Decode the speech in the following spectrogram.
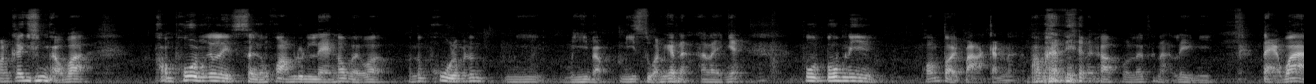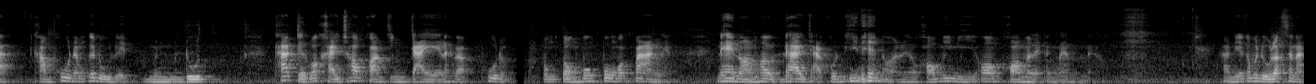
มันก็ยิ่งแบบว่าคำพูดมันก็เลยเสริมความรุนแรงเข้าไปว่า มันต้องพูดแล้วมันต้องมีมีแบบมีสวนกันอะอะไรเงี้ยพูดปุ๊บนี่พร้อมต่อยปากกันนะประมาณนี้นะครับลักษณะเลขนี้ แต่ว่าคำพูดนั้นมันก็ดูเลยมันมันดู ถ้าเกิดว่าใครชอบความจริงใจนะแบบพูดแบบตรงๆโป้งๆปังๆเนี่ยแน่นอนเพราได้จากคนที่แน่นอนเขาไม่มีอ้อมค้อมอะไรทั้งนั้นนะครับอันนี้ก็มาดูลักษณะ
